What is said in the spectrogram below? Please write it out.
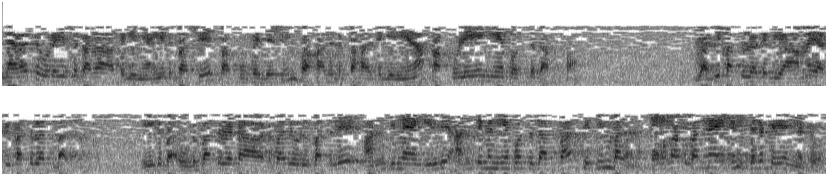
නැවත උරේස කරා අත ගෙනියන. ඊට පස්සේ පපු පෙදෙසින් පහළට පහළට ගෙනියන කකුලේ නියපොත්ත දක්වා. යටිපතුලට ගියාම යටිපතුලත් බලනවා. ඊට උඩුපතුලට ආවට පස්සේ උඩුපතුලේ අන්තිම ඇඟිල්ලේ අන්තිම නියපොත්ත දක්වා සිතින් බලනවා. මොකක්වත් නැහැ හිතට පේන්නට ඕන.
